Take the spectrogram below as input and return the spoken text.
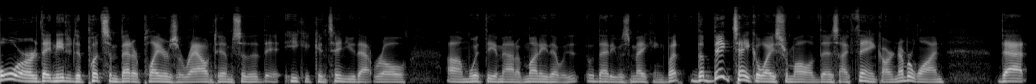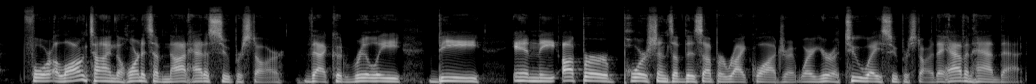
or they needed to put some better players around him so that they, he could continue that role um, with the amount of money that was that he was making. But the big takeaways from all of this, I think, are number one, that for a long time the Hornets have not had a superstar that could really be in the upper portions of this upper right quadrant where you're a two-way superstar. They haven't had that.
